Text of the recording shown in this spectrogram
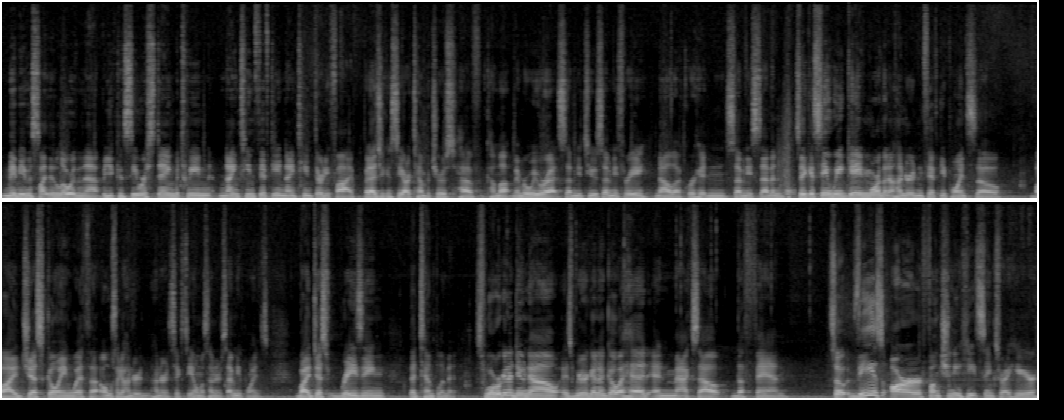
maybe even slightly lower than that, but you can see we're staying between 1950 and 1935. But as you can see, our temperatures have come up. Remember, we were at 72, 73. Now look, we're hitting 77. So you can see we gained more than 150 points though by just going with uh, almost like 100, 160, almost 170 points by just raising the temp limit. So what we're gonna do now is we're gonna go ahead and max out the fan. So these are functioning heat sinks right here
